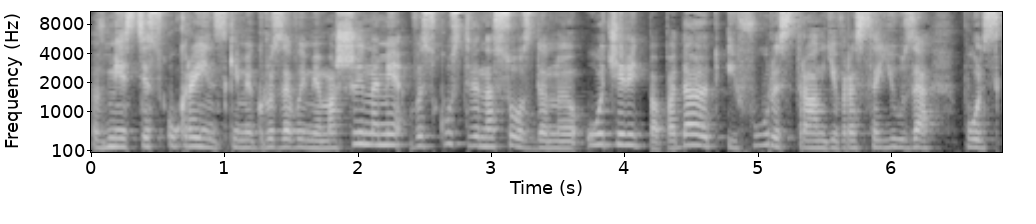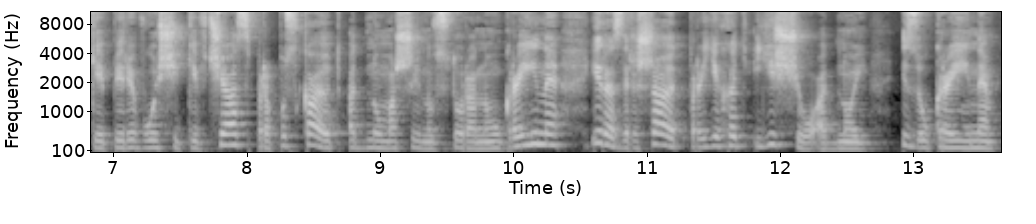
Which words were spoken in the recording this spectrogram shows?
Вместе с украинскими грузовыми машинами в искусственно созданную очередь попадают и фуры стран Евросоюза. Польские перевозчики в час пропускают одну машину в сторону Украины и разрешают проехать еще одной из Украины.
